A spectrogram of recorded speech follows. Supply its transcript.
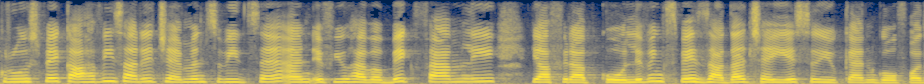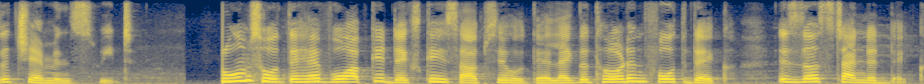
cruise पे काफ़ी सारे चेमन स्वीट्स हैं। And if you have a big family या फिर आपको लिविंग स्पेस ज़्यादा चाहिए so you can go for the chairman suite rooms होते हैं, वो आपके डेस्क के हिसाब से होते हैं। Like the third and fourth deck is the standard deck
